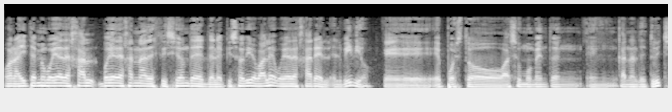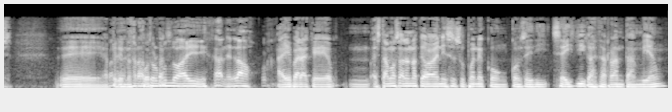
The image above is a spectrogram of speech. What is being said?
bueno, ahí también voy a dejar, voy a dejar en la descripción del- del episodio, ¿vale? Voy a dejar el, el vídeo que he puesto hace un momento en, en canal de Twitch. Eh, Para dejar a todo el mundo ahí al helado. Ahí para que, mm, estamos hablando que va a venir, se supone, con, con 6, gigas de RAM también.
